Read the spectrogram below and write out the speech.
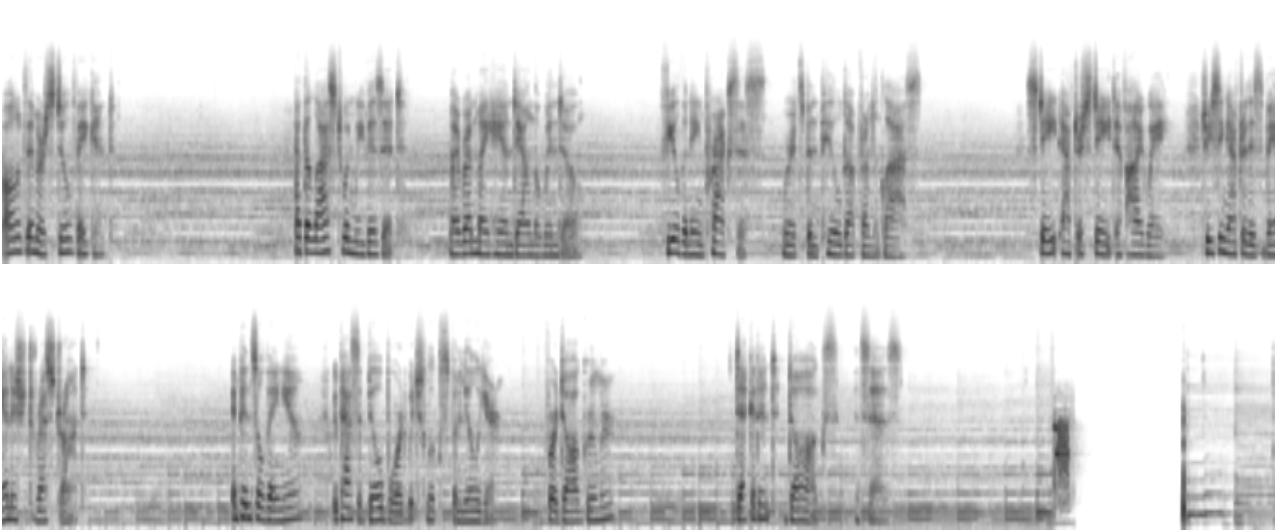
All of them are still vacant. At the last one we visit, I run my hand down the window, feel the name Praxis where it's been peeled up from the glass state after state of highway, chasing after this vanished restaurant. In Pennsylvania, we pass a billboard which looks familiar for a dog groomer. Decadent dogs, it says.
